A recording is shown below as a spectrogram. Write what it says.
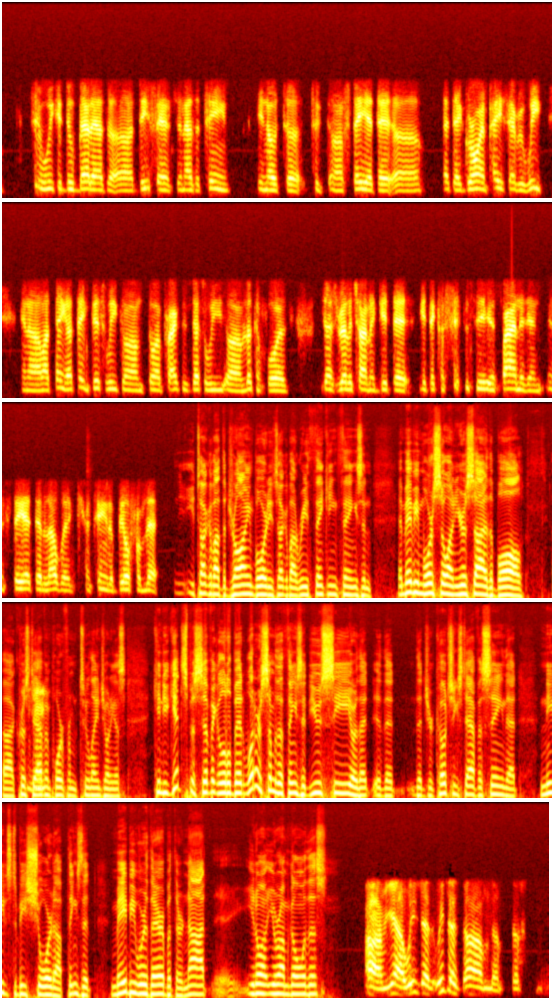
see what we could do better as a uh, defense and as a team you know, to to uh, stay at that uh, at that growing pace every week. And um, I think I think this week um, during practice, that's what we um, looking for is just really trying to get that get that consistency and find it and, and stay at that level and continue to build from that. You talk about the drawing board. You talk about rethinking things, and and maybe more so on your side of the ball. Uh, Chris mm-hmm. Davenport from Tulane joining us. Can you get specific a little bit? What are some of the things that you see or that that that your coaching staff is seeing that needs to be shored up? Things that maybe were there but they're not. You know, you where I'm going with this? Um, yeah, we just we just um, the, the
